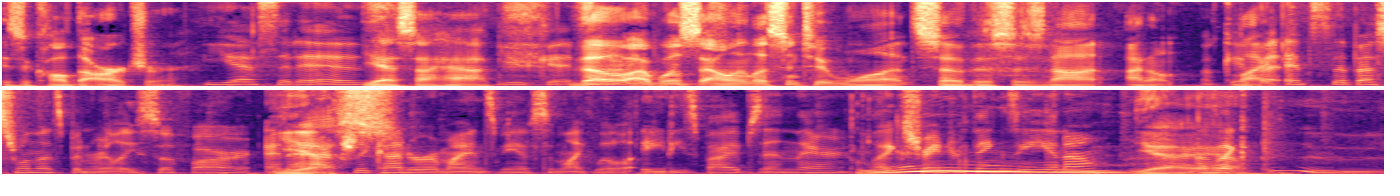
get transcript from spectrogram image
is it called The Archer? yes, it is. Yes, I have. You get Though I will say I only listened to it once, so this is not. I don't Okay, like. but it's the best one that's been released so far, and it actually kind of reminds me of some like little '80s vibes in there, like Stranger Thingsy, you know. yeah, I yeah. was like, ooh,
